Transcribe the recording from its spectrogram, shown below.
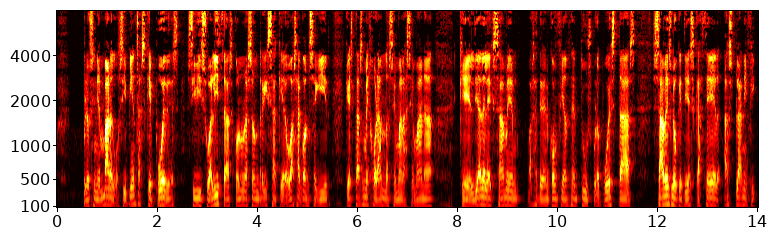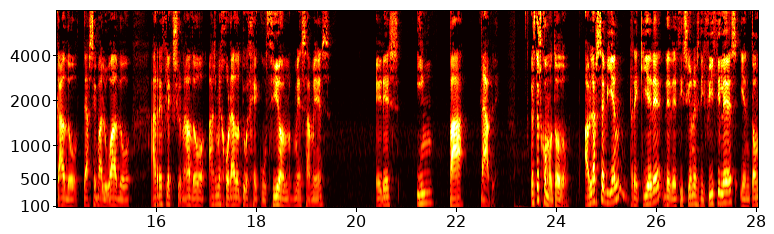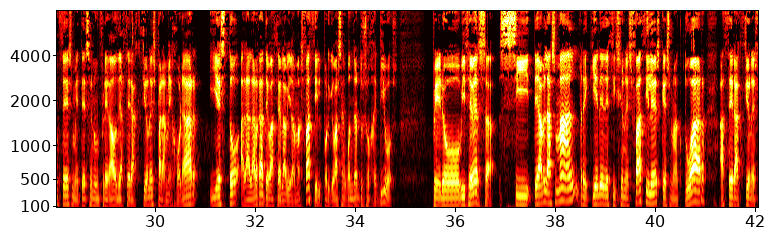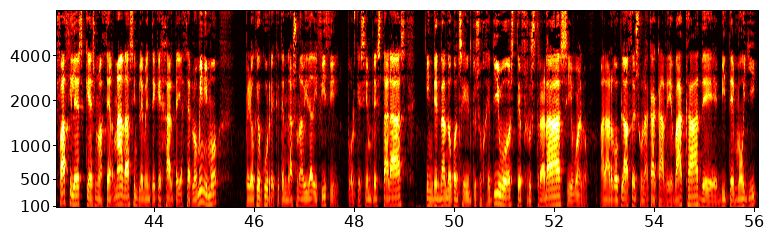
Pero sin embargo, si piensas que puedes, si visualizas con una sonrisa que lo vas a conseguir, que estás mejorando semana a semana, que el día del examen vas a tener confianza en tus propuestas, sabes lo que tienes que hacer, has planificado, te has evaluado, has reflexionado, has mejorado tu ejecución mes a mes, eres imparable. Esto es como todo. Hablarse bien requiere de decisiones difíciles y entonces meterse en un fregado de hacer acciones para mejorar y esto a la larga te va a hacer la vida más fácil porque vas a encontrar tus objetivos. Pero viceversa, si te hablas mal, requiere decisiones fáciles, que es no actuar, hacer acciones fáciles, que es no hacer nada, simplemente quejarte y hacer lo mínimo. Pero ¿qué ocurre? Que tendrás una vida difícil, porque siempre estarás intentando conseguir tus objetivos, te frustrarás y bueno, a largo plazo es una caca de vaca, de bitemoji.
